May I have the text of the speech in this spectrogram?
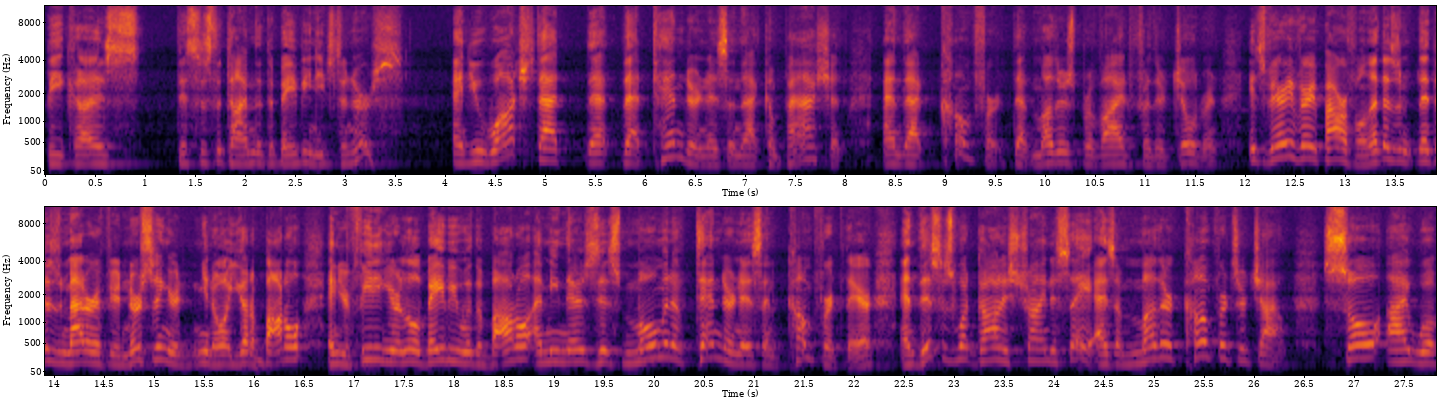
because this is the time that the baby needs to nurse. And you watch that that, that tenderness and that compassion and that comfort that mothers provide for their children it's very very powerful. And that doesn't that doesn't matter if you're nursing or you know you got a bottle and you're feeding your little baby with a bottle. I mean there's this moment of tenderness and comfort there. And this is what god is trying to say. As a mother comforts her child so i will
